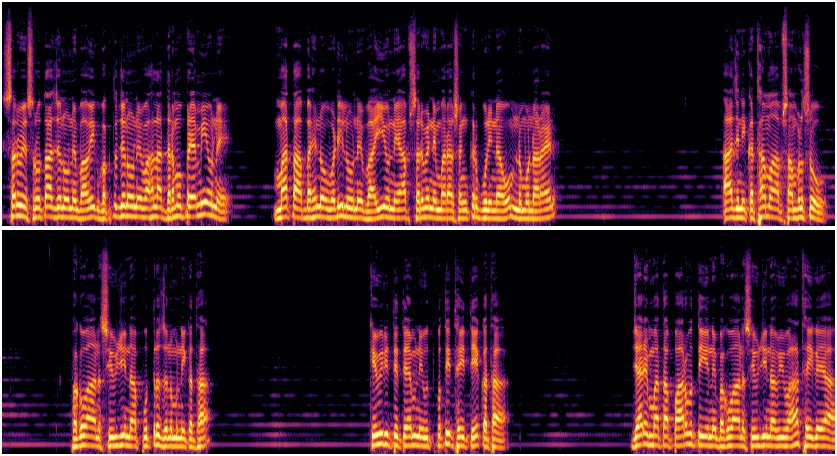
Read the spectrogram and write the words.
સર્વે શ્રોતાજનોને, ભાવિક ભક્તજનોને, વહાલા ધર્મપ્રેમીઓને, માતા બહેનો વડીલોને, ભાઈઓને, આપ સર્વેને મારા શંકરપુરીના ઓમ નમો નારાયણ. આજની કથામાં આપ સાંભળશો ભગવાન શિવજીના પુત્ર જન્મની કથા. કેવી રીતે તેમની ઉત્પત્તિ થઈ તે કથા? જ્યારે માતા પાર્વતી અને ભગવાન શિવજીના વિવાહ થઈ ગયા,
